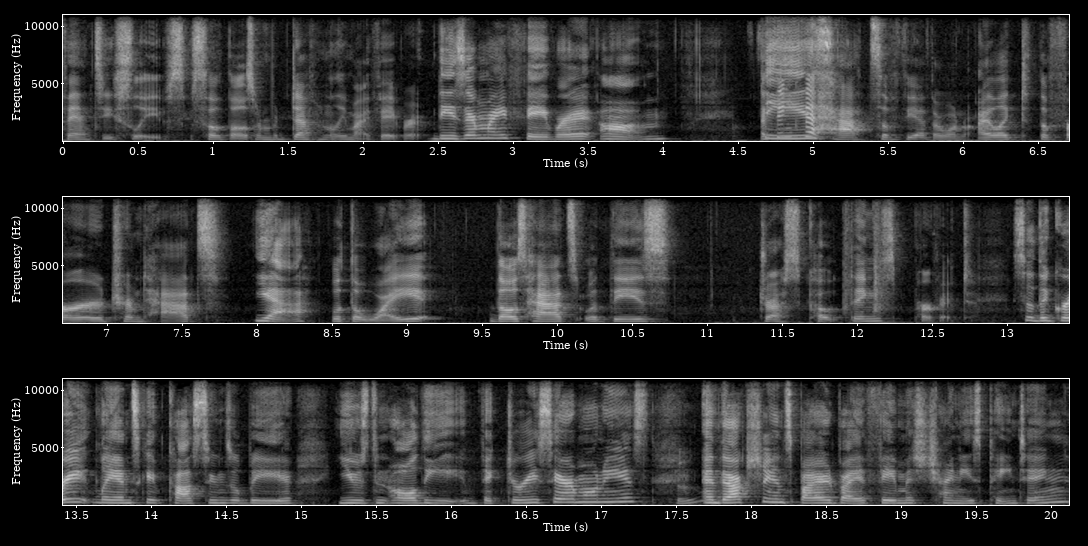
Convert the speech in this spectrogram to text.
fancy sleeves, so those are definitely my favorite. these are my favorite. Um, I think the hats of the other one. I liked the fur trimmed hats yeah. with the white. Those hats with these dress coat things, perfect. So the great landscape costumes will be used in all the victory ceremonies, Ooh. and they're actually inspired by a famous Chinese painting,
